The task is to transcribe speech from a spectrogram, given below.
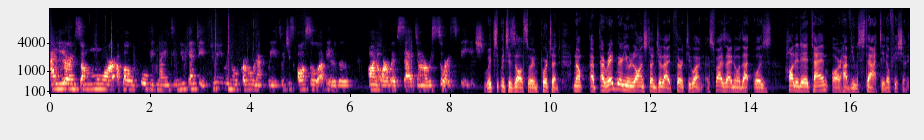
and learn some more about COVID-19, you can take Do You Know Corona quiz, which is also available on our website, on our resource page. Which, which is also important. Now, I, I read where you launched on July 31. As far as I know, that was holiday time, or have you started officially?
